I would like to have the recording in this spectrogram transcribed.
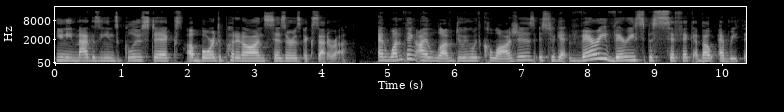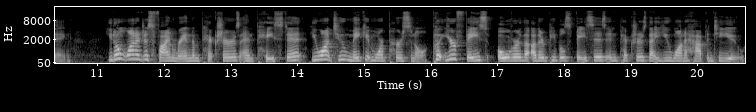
you need magazines, glue sticks, a board to put it on, scissors, etc. And one thing I love doing with collages is to get very, very specific about everything. You don't want to just find random pictures and paste it. You want to make it more personal. Put your face over the other people's faces in pictures that you want to happen to you.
